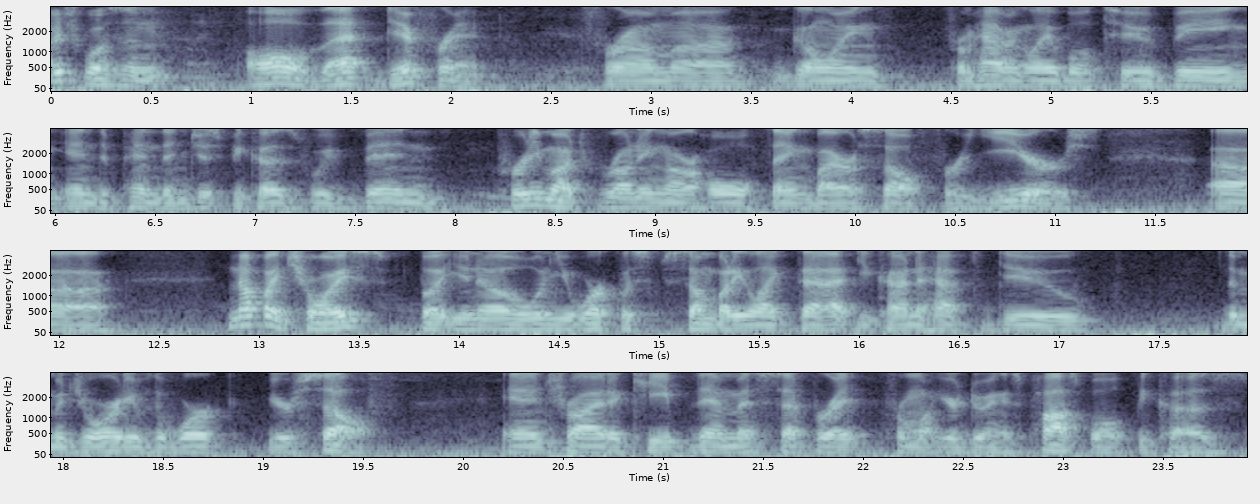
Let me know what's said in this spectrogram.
switch wasn't all that different from uh, going from having a label to being independent just because we've been pretty much running our whole thing by ourselves for years. Uh, not by choice, but you know, when you work with somebody like that, you kind of have to do the majority of the work yourself and try to keep them as separate from what you're doing as possible because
